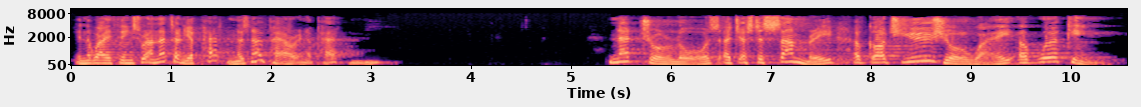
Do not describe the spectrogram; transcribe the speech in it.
In the way things run? That's only a pattern. There's no power in a pattern. Natural laws are just a summary of God's usual way of working.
